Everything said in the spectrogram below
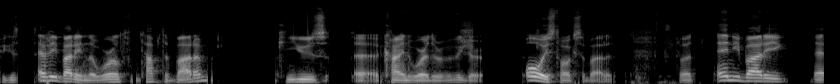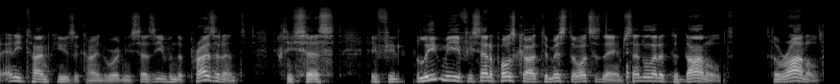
because everybody in the world, from top to bottom, can use a kind word. Victor always talks about it, but anybody at any time can use a kind word. And he says even the president. He says if you believe me, if you send a postcard to Mister, what's his name, send a letter to Donald, to Ronald.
